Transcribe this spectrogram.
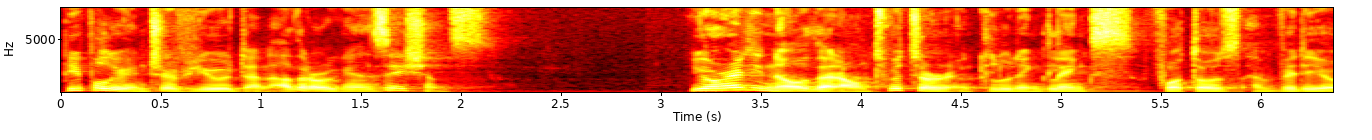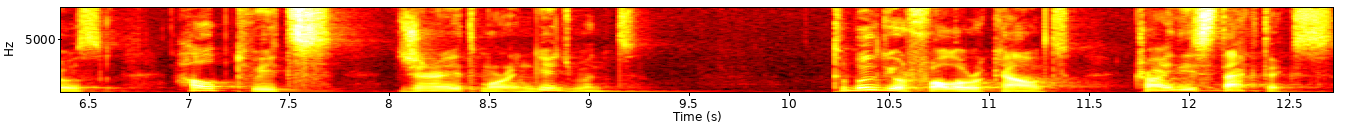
people you interviewed, and other organizations. You already know that on Twitter, including links, photos, and videos, help tweets generate more engagement. To build your follower count, try these tactics.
